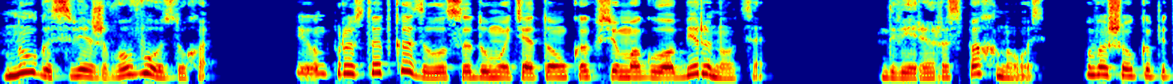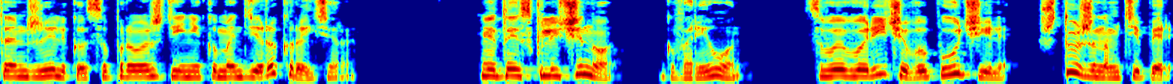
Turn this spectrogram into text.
много свежего воздуха. И он просто отказывался думать о том, как все могло обернуться. Дверь распахнулась. Вошел капитан Джелика в сопровождении командира крейсера. «Это исключено», — говорил он. «Своего Рича вы получили. Что же нам теперь?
